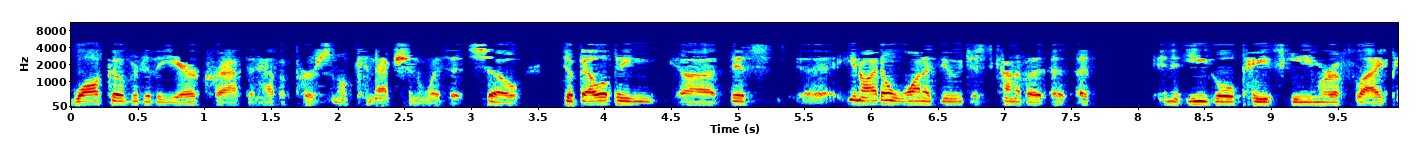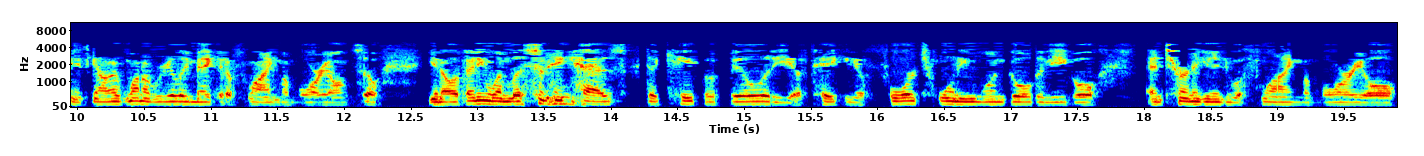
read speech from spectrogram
walk over to the aircraft and have a personal connection with it. So developing uh, this, uh, you know, I don't want to do just kind of a, a, a an eagle paint scheme or a flag paint scheme. I want to really make it a flying memorial. And so, you know, if anyone listening has the capability of taking a 421 Golden Eagle and turning it into a flying memorial,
